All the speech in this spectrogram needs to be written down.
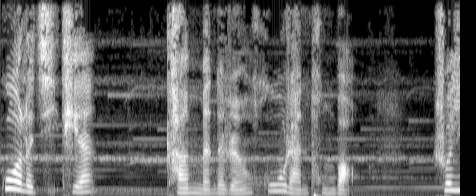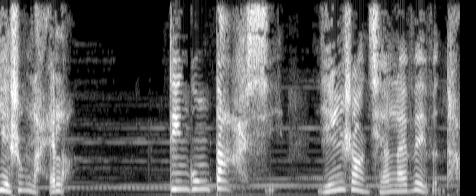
过了几天，看门的人忽然通报，说叶生来了。丁公大喜，迎上前来慰问他。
